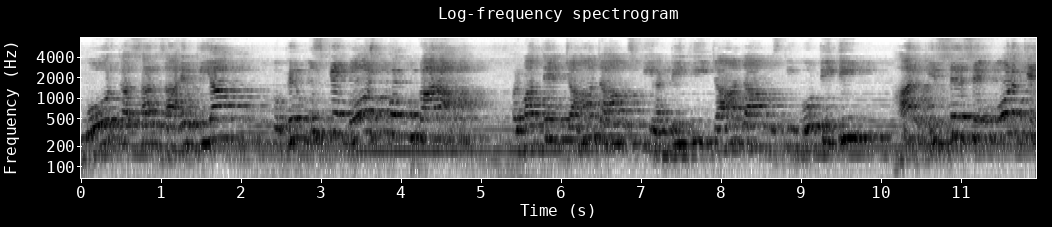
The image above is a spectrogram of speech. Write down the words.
मोर का सर ज़ाहिर किया तो फिर उसके गोश्त को पुकारा। फरमाते जहाँ जहाँ उसकी हड्डी थी, जहाँ जहाँ उसकी बोटी थी, हर हिस्से से उड़ के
